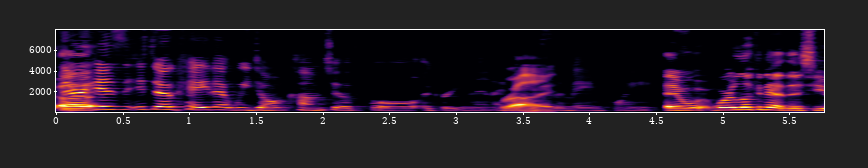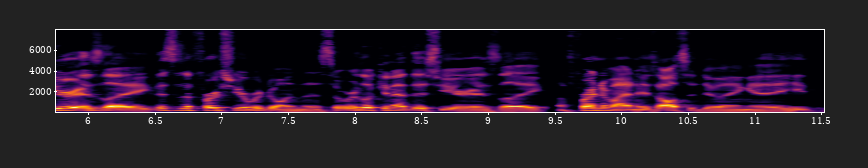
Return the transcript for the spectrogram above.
uh, there is it's okay that we don't come to a full agreement. I think Right. is the main point. And we're- we're looking at this year as like this is the first year we're doing this, so we're looking at this year as like a friend of mine who's also doing it. He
